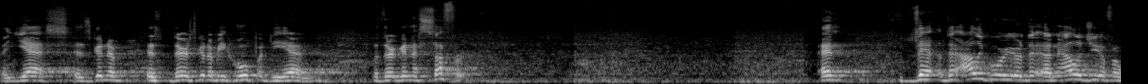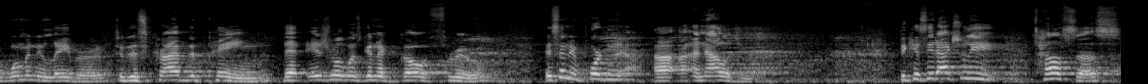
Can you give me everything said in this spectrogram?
and yes, it's gonna, it's, there's going to be hope at the end, but they're going to suffer. And the, the allegory or the analogy of a woman in labor to describe the pain that Israel was going to go through is an important uh, analogy because it actually tells us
